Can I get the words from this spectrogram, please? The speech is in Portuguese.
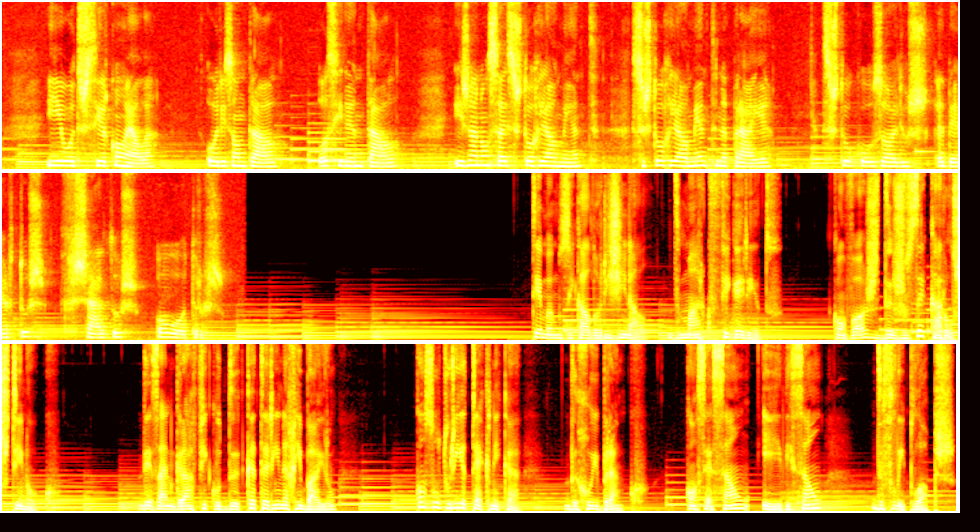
e eu a descer com ela, horizontal, ocidental, e já não sei se estou realmente, se estou realmente na praia, se estou com os olhos abertos, fechados ou outros. Tema musical original de Marco Figueiredo, com voz de José Carlos Tinoco. Design gráfico de Catarina Ribeiro. Consultoria técnica de Rui Branco. Concessão e edição de Felipe Lopes.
